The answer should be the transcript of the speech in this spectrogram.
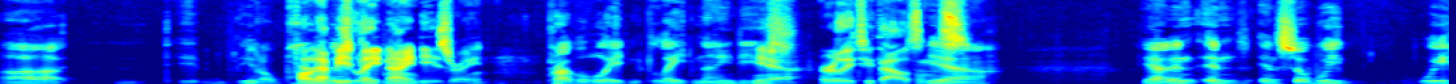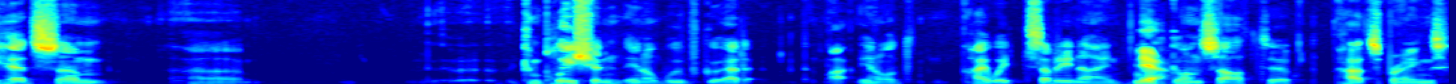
Uh, you know, part and that'd of be late '90s, right? probably late late nineties. Yeah, early 2000s. Yeah, yeah, and and and so we we had some uh, completion. You know, we've got uh, you know Highway 79. Yeah. going south to Hot Springs,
